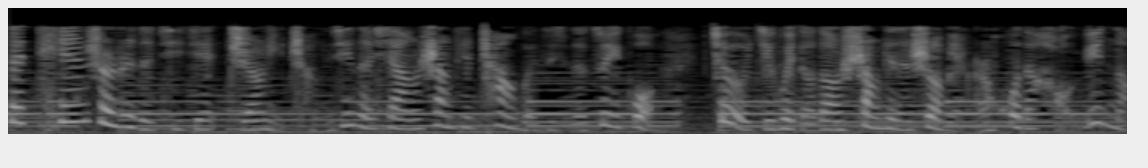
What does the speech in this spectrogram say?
在天赦日的期间，只要你诚心的向上天忏悔自己的罪过，就有机会得到上天的赦免而获得好运呢。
